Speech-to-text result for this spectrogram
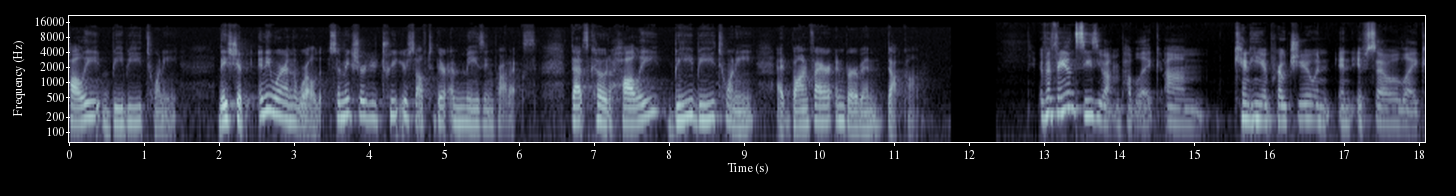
HOLLYBB20. They ship anywhere in the world, so make sure you treat yourself to their amazing products. That's code HOLLYBB20 at bonfireandbourbon.com. If a fan sees you out in public, um, can he approach you? And, and if so, like,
